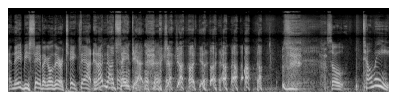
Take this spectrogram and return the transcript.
and they'd be saved. I go, "There, take that," and I'm not saved yet. So tell me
